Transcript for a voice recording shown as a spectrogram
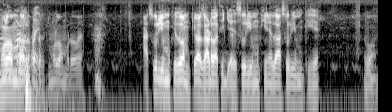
મળવા મળો હટ મળવા મળો હવે. આ સૂર્યમુખી તો આમ કેવા ઝાડવા થઈ ગયા છે. સૂર્યમુખી ને તો આ સૂર્યમુખી છે. આમ.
